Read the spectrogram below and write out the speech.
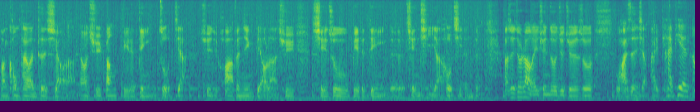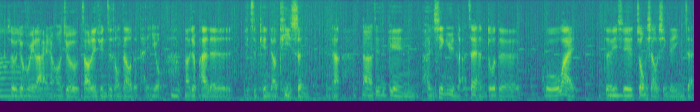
帮空拍完特效啦，然后去帮别的电影作架，去画分镜表啦，去协助别的电影的前期呀、啊、后期等等。啊，所以就绕了一圈之后，就觉得说，我还是很想拍片，拍片，哦，所以我就回来，然后就找了一群志同道的朋友，嗯，然后就拍了一支片叫《替身》，那那这支片很幸运啦，在很多的国外的一些中小型的影展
